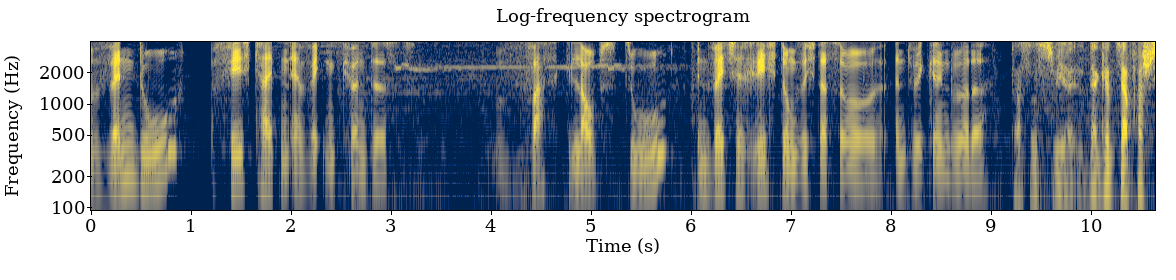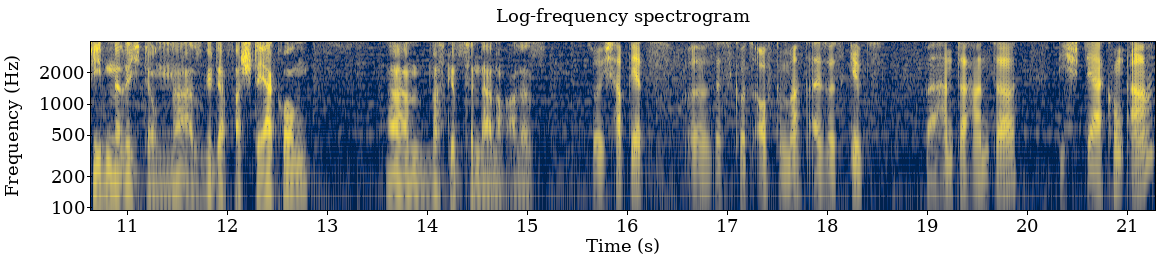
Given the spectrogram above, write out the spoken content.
Wenn du Fähigkeiten erwecken könntest, was glaubst du, in welche Richtung sich das so entwickeln würde? Das ist schwierig. Da gibt es ja verschiedene Richtungen. Ne? Also es gibt ja Verstärkung. Ähm, was gibt es denn da noch alles? So, ich habe jetzt äh, das kurz aufgemacht. Also es gibt bei Hunter Hunter die Stärkungart,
